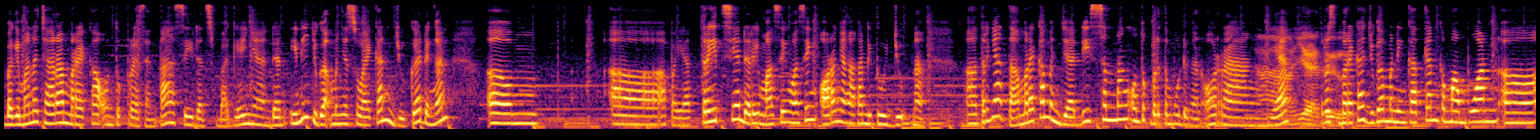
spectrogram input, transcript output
bagaimana cara mereka untuk presentasi dan sebagainya. Dan ini juga menyesuaikan juga dengan em, eh, apa ya traitsnya dari masing-masing orang yang akan dituju. Nah eh, ternyata mereka menjadi senang untuk bertemu dengan orang Ah, ya. iya, Terus mereka juga meningkatkan kemampuan eh,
